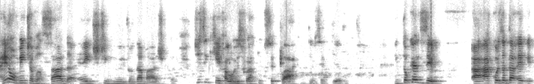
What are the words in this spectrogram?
realmente avançada é indistinguível da mágica. Dizem que quem falou isso foi Arthur C. Clarke, não tenho certeza. Então, quer dizer, a, a coisa da. É,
